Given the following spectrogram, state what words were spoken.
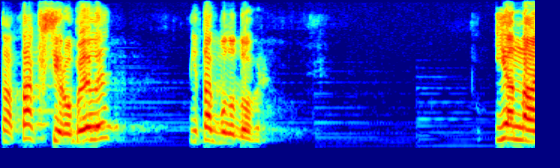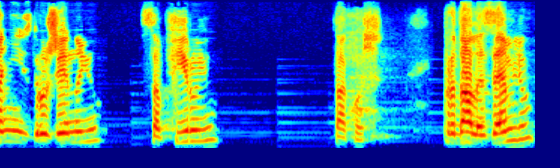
Та, так всі робили, і так було добре. І Ананій з дружиною, Сапфірою також продали землю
